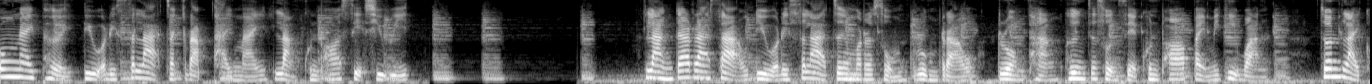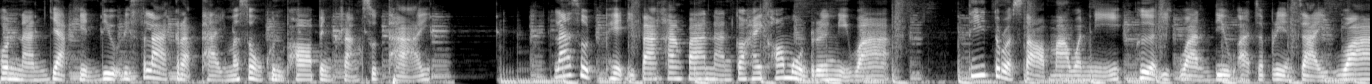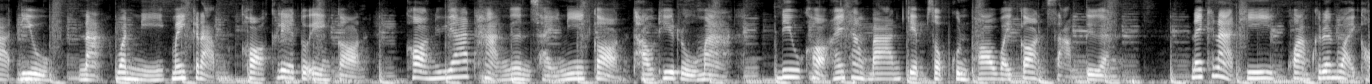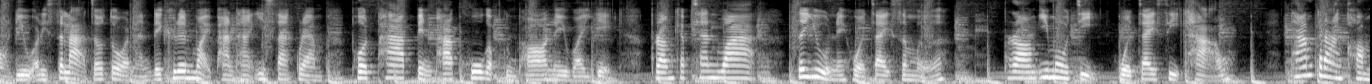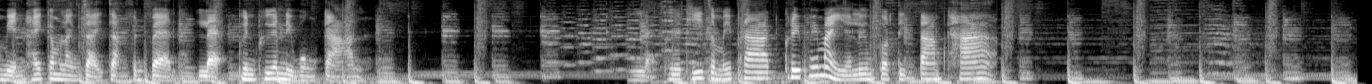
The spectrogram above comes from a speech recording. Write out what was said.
วงในเผยดิวอริสลาจะกลับไทยไหมหลังคุณพ่อเสียชีวิต หลังดาราสาวดิวอริสลาเจอมรสุมรุมเร้า รวมทั้งเพิ่งจะสูญเสียคุณพ่อไปไม่กี่วัน จนหลายคนนั้นอยากเห็นดิวอริสลากลับไทยมาส่งคุณพ่อเป็นครั้งสุดท้ายล่าสุดเพจอีปาข้างบ้านนั้นก็ให้ข้อมูลเรื่องนี้ว่า ที่ตรวจสอบมาวันนี้เพื่ออีกวันดิวอาจจะเปลี่ยนใจว่าดิวณวันนี้ไม่กลับขอเคลียร์ตัวเองก่อน ขออนุญาตหาเงินใช้หนี้ก่อนเท่าที่รู้มา ดิวขอให้ทางบ้านเก็บศพคุณพ่อไว้ก่อน 3 เดือนในขณะที่ความเคลื่อนไหวของดิวอริสลาเจ้าตัวนั้นได้เคลื่อนไหวผ่านทางอินสตาแกรมโพสภาพเป็นภาพคู่กับคุณพ่อในวัยเด็ก พร้อมแคปชั่นว่า จะอยู่ในหัวใจเสมอ พร้อมอีโมจิ หัวใจสีขาว ท่ามกลางคอมเมนต์ให้กำลังใจจากแฟนๆ และเพื่อนๆ ในวงการ และเพื่อที่จะไม่พลาดคลิปใหม่ๆ อย่าลืมกดติดตามค่ะ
